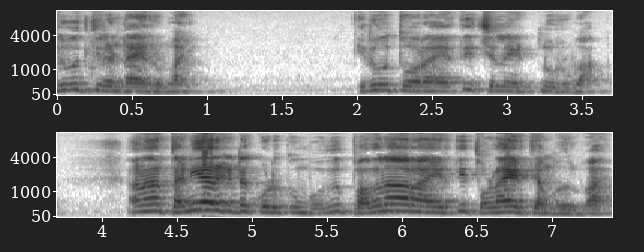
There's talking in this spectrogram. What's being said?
இருபத்தி ரெண்டாயிரம் ரூபாய். இருபத்தோராயிரத்தி சில எட்நூறுரூபா ஆனால் தனியார்கிட்ட கொடுக்கும்போது பதினாறாயிரத்தி தொள்ளாயிரத்தி ஐம்பது ரூபாய்.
